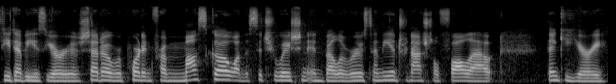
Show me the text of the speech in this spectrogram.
DW's Yuri Rescheto reporting from Moscow on the situation in Belarus and the international fallout. Thank you, Yuri.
